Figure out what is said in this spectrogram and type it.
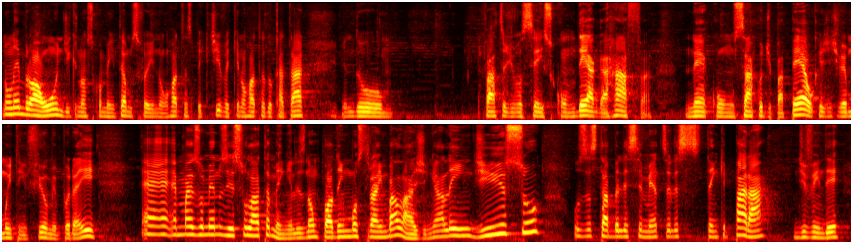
Não lembro aonde que nós comentamos, foi no Rota Perspectiva, aqui no Rota do Catar, do fato de você esconder a garrafa, né, com um saco de papel, que a gente vê muito em filme por aí, é, é mais ou menos isso lá também. Eles não podem mostrar a embalagem. Além disso, os estabelecimentos eles têm que parar de vender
